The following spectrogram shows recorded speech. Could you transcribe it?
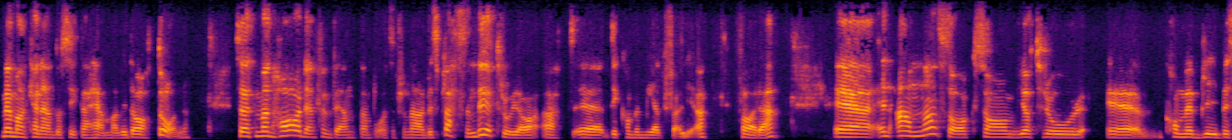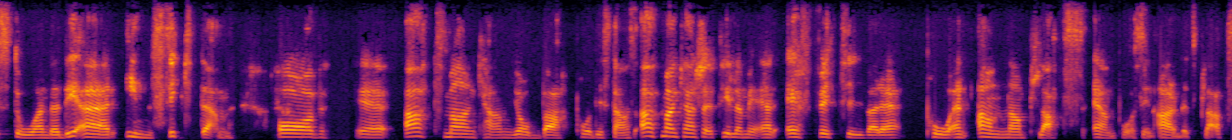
Men man kan ändå sitta hemma vid datorn. Så att man har den förväntan på sig från arbetsplatsen, det tror jag att eh, det kommer medfölja föra. Eh, en annan sak som jag tror eh, kommer bli bestående det är insikten av eh, att man kan jobba på distans. Att man kanske till och med är effektivare på en annan plats än på sin arbetsplats.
